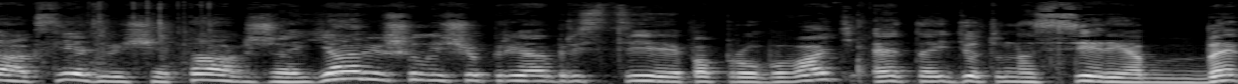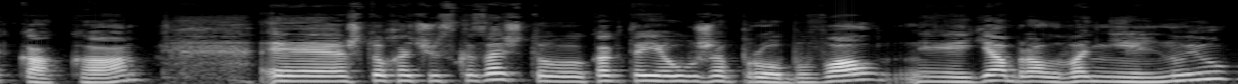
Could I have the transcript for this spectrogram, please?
Так, следующее. Также я решил еще приобрести, попробовать. Это идет у нас серия БКК. Э, что хочу сказать, что как-то я уже пробовал. Э, я брал ванильную.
